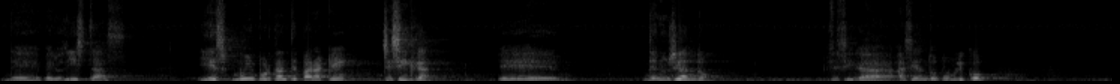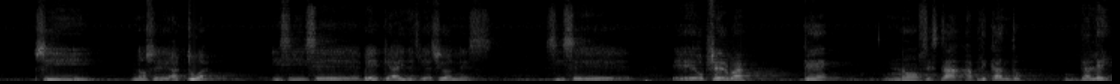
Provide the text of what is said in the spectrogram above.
de periodistas, y es muy importante para que se siga eh, denunciando, se siga haciendo público si no se actúa y si se ve que hay desviaciones, si se eh, observa que no se está aplicando la ley.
